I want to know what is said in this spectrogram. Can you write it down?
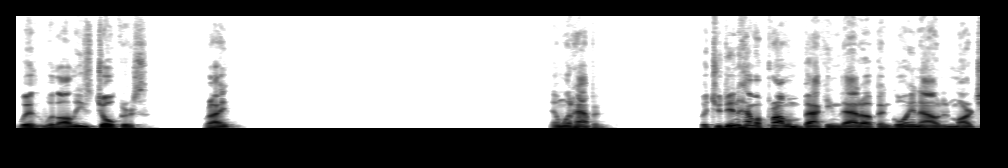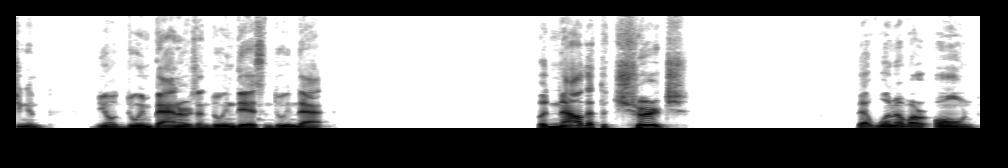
with, with all these jokers, right? And what happened? But you didn't have a problem backing that up and going out and marching and you know doing banners and doing this and doing that. But now that the church that one of our own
